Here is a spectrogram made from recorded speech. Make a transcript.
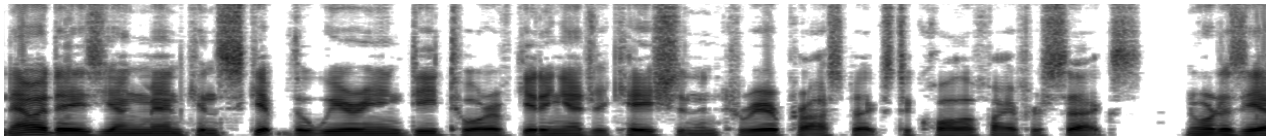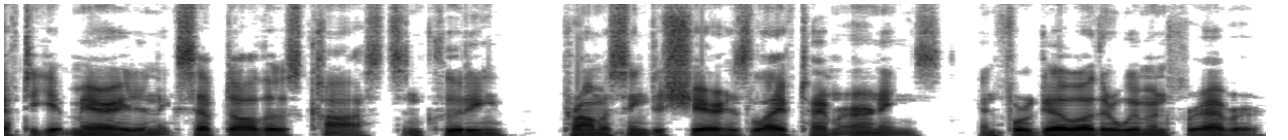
Nowadays, young men can skip the wearying detour of getting education and career prospects to qualify for sex, nor does he have to get married and accept all those costs, including promising to share his lifetime earnings and forego other women forever.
